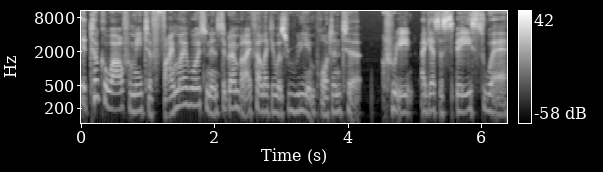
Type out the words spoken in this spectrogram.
it took a while for me to find my voice on Instagram, but I felt like it was really important to create, I guess, a space where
